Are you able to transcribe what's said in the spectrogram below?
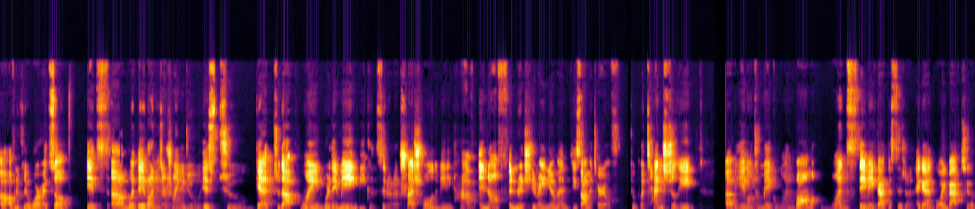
uh, of nuclear warheads. So it's um, what the Iranians are trying to do is to get to that point where they may be considered a threshold, meaning have enough enriched uranium and fissile material to potentially uh, be able to make one bomb once they make that decision. Again, going back to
